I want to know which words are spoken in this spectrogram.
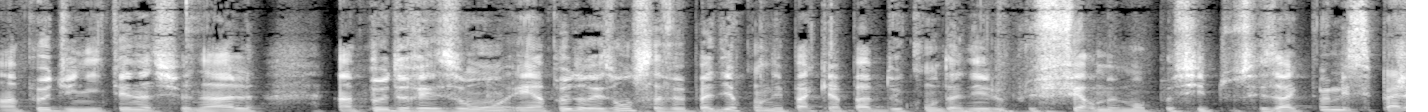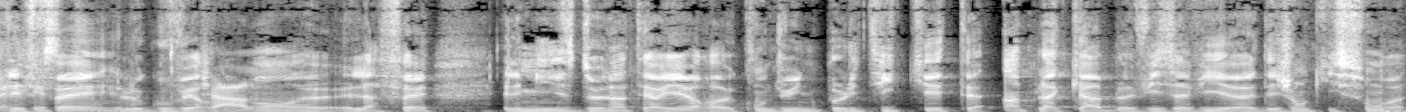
un peu d'unité nationale, un peu de raison. Et un peu de raison, ça ne veut pas dire qu'on n'est pas capable de condamner le plus fermement possible tous ces actes. Oui, mais c'est pas Je la l'ai question. fait, le gouvernement euh, l'a fait. Et le ministre de l'Intérieur euh, conduit une politique qui est implacable vis-à-vis euh, des gens qui sont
